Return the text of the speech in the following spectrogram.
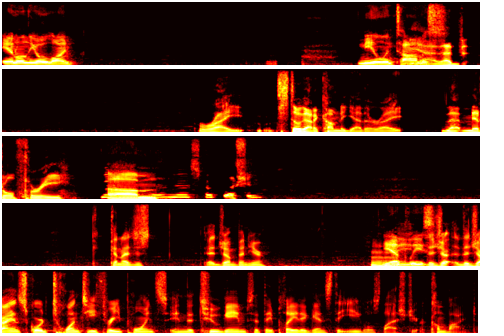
and on the O line. Neal and Thomas. Yeah, that, right. Still got to come together, right? That middle three. Yeah, um, no, no, no question. Can I just jump in here? Mm-hmm. Yeah, please. The, the, the Giants scored 23 points in the two games that they played against the Eagles last year combined.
